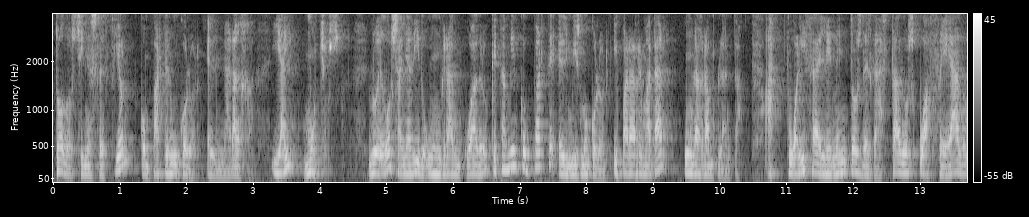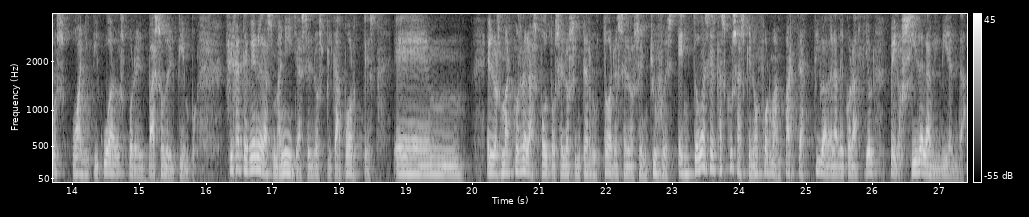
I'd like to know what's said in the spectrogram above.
todos sin excepción comparten un color, el naranja, y hay muchos. Luego se ha añadido un gran cuadro que también comparte el mismo color y para rematar una gran planta. Actualiza elementos desgastados o afeados o anticuados por el paso del tiempo. Fíjate bien en las manillas, en los picaportes, en los marcos de las fotos, en los interruptores, en los enchufes, en todas estas cosas que no forman parte activa de la decoración, pero sí de la vivienda.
